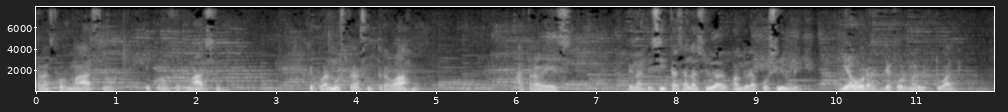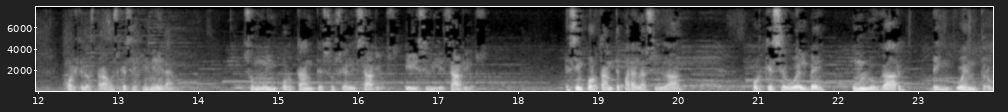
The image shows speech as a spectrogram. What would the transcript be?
transformarse, que puedan formarse, que puedan mostrar su trabajo a través de las visitas a la ciudad cuando era posible y ahora de forma virtual, porque los trabajos que se generan son muy importantes socializarlos y visibilizarlos. Es importante para la ciudad porque se vuelve un lugar de encuentro,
